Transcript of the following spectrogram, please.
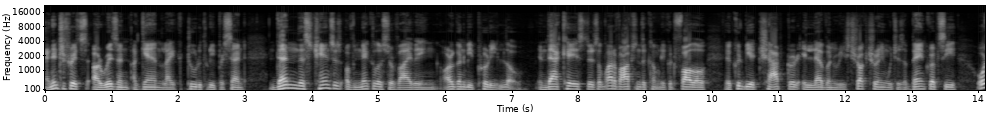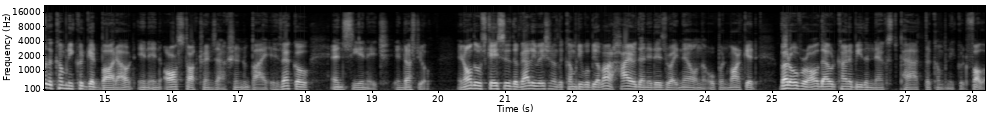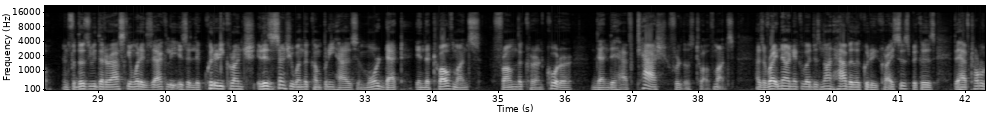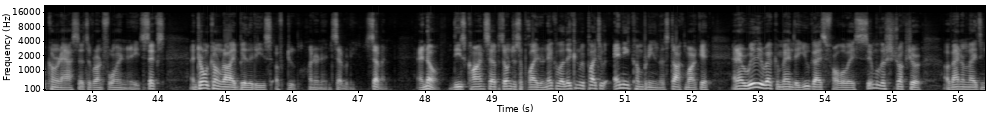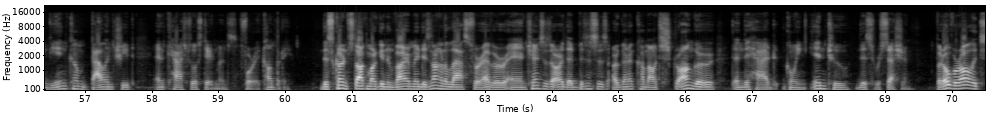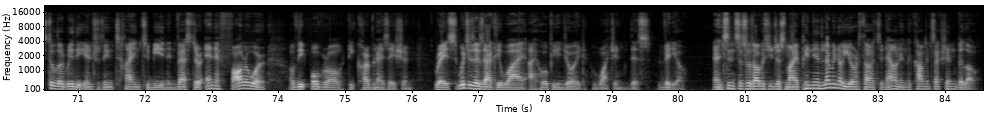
and interest rates are risen again like 2 to 3%, then the chances of Nikola surviving are going to be pretty low. In that case, there's a lot of options a company could follow. It could be a Chapter 11 restructuring, which is a bankruptcy, or the company could get bought out in an all-stock transaction by Iveco and CNH Industrial. In all those cases, the valuation of the company will be a lot higher than it is right now on the open market, but overall, that would kind of be the next path the company could follow. And for those of you that are asking what exactly is a liquidity crunch, it is essentially when the company has more debt in the 12 months from the current quarter then they have cash for those 12 months. As of right now, Nikola does not have a liquidity crisis because they have total current assets of around 486 and total current liabilities of 277. And no, these concepts don't just apply to Nikola, they can apply to any company in the stock market. And I really recommend that you guys follow a similar structure of analyzing the income, balance sheet, and cash flow statements for a company. This current stock market environment is not going to last forever, and chances are that businesses are going to come out stronger than they had going into this recession. But overall, it's still a really interesting time to be an investor and a follower of the overall decarbonization race, which is exactly why I hope you enjoyed watching this video. And since this was obviously just my opinion, let me know your thoughts down in the comment section below.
